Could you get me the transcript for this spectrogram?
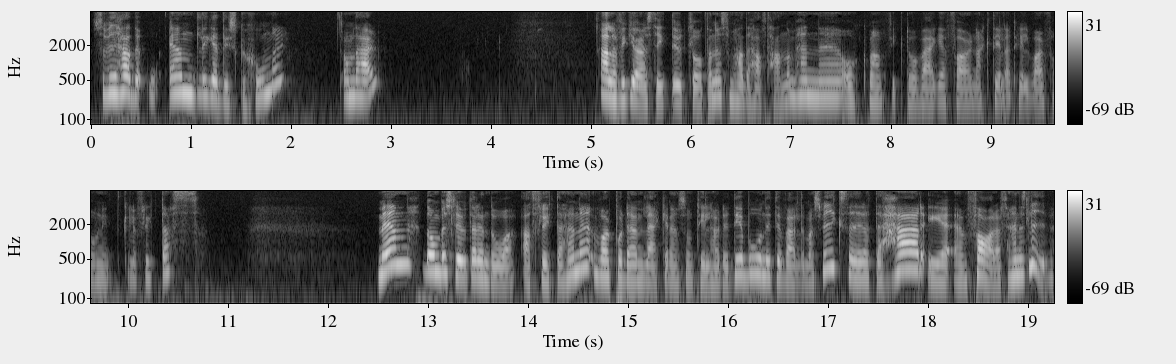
Så vi hade oändliga diskussioner om det här. Alla fick göra sitt utlåtande som hade haft hand om henne och man fick då väga för och nackdelar till varför hon inte skulle flyttas. Men de beslutar ändå att flytta henne varpå den läkaren som tillhörde det boendet i Valdemarsvik säger att det här är en fara för hennes liv.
